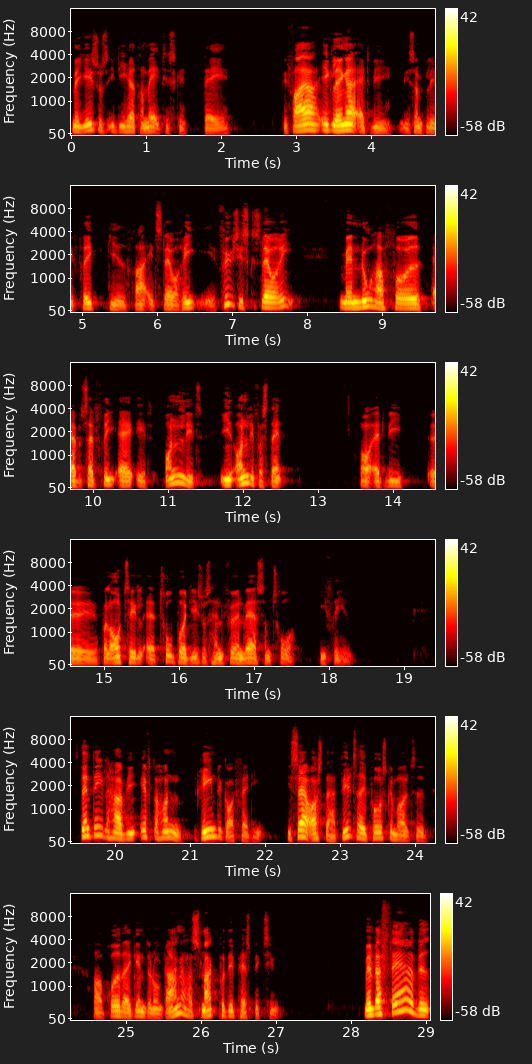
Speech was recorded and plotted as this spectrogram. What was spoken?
med Jesus i de her dramatiske dage. Vi fejrer ikke længere, at vi ligesom blev frigivet fra et slaveri, et fysisk slaveri, men nu har fået er sat fri af et åndeligt, i en åndelig forstand, og at vi øh, får lov til at tro på, at Jesus han fører enhver, som tror i frihed. Så den del har vi efterhånden rimelig godt fat i. Især os, der har deltaget i påskemåltidet og har prøvet at være igennem det nogle gange og har smagt på det perspektiv. Men hvad færre ved,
